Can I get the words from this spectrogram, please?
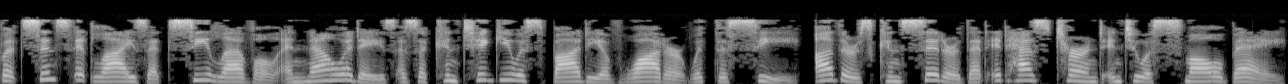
but since it lies at sea level and nowadays is a contiguous body of water with the sea, others consider that it has turned into a small bay.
